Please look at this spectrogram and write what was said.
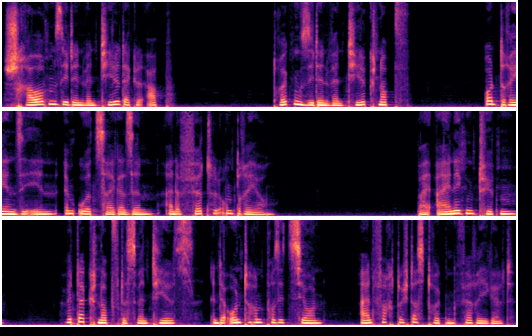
Schrauben Sie den Ventildeckel ab, drücken Sie den Ventilknopf und drehen Sie ihn im Uhrzeigersinn eine Viertelumdrehung. Bei einigen Typen wird der Knopf des Ventils in der unteren Position einfach durch das Drücken verriegelt.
